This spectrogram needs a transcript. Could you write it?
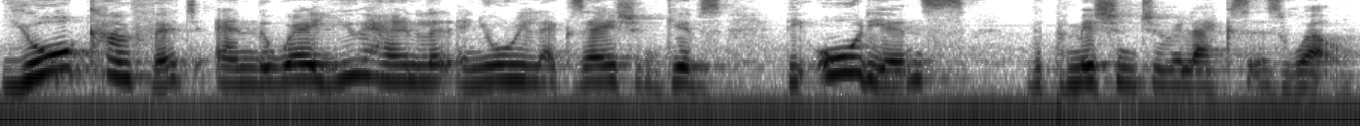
Your comfort and the way you handle it and your relaxation gives the audience the permission to relax as well.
